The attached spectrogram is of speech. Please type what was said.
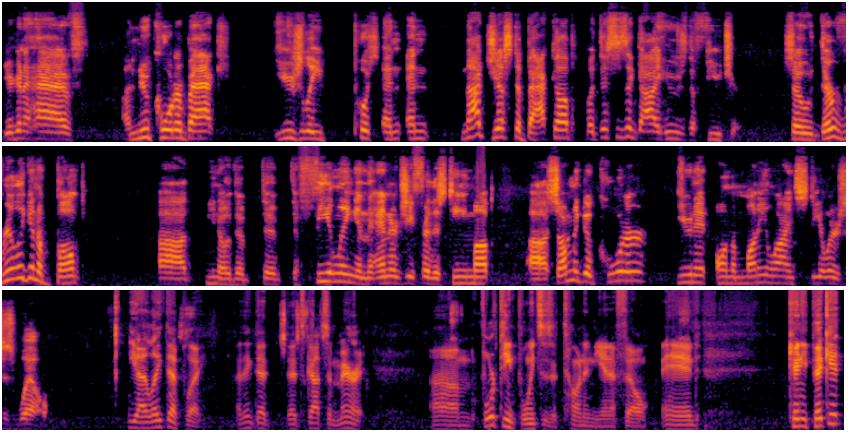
you're going to have a new quarterback, usually push, and and not just a backup, but this is a guy who's the future. So they're really going to bump, uh, you know, the, the the feeling and the energy for this team up. Uh, so I'm going to go quarter unit on the money line Steelers as well. Yeah, I like that play. I think that that's got some merit. Um, 14 points is a ton in the NFL, and Kenny Pickett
